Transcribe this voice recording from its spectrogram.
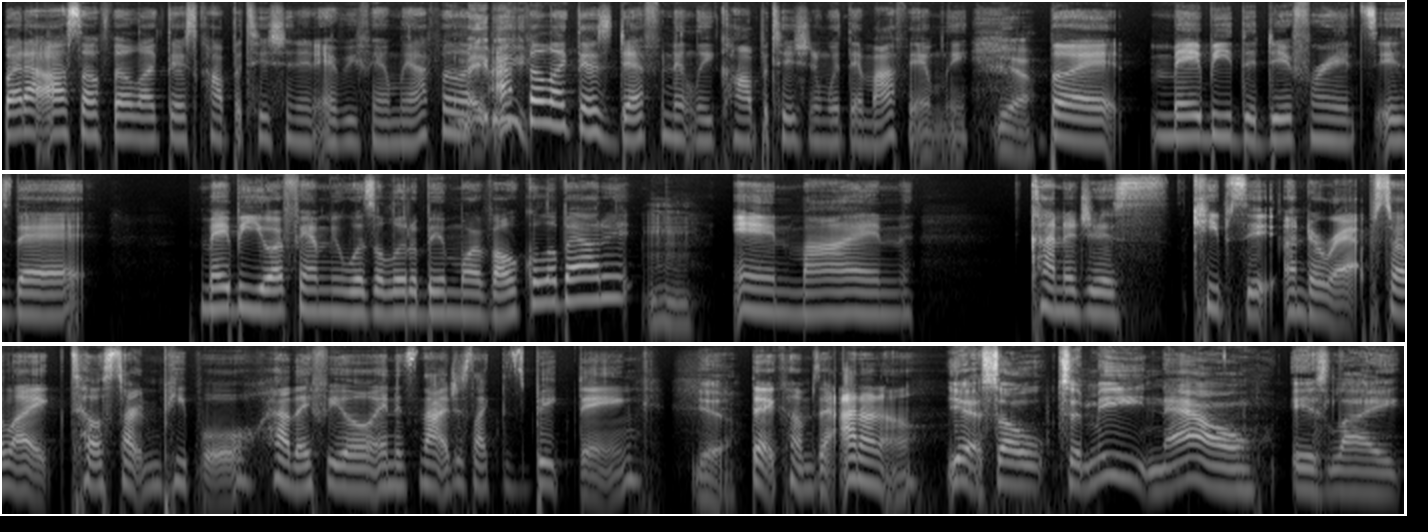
but I also feel like there's competition in every family. I feel like I feel like there's definitely competition within my family, Yeah. but maybe the difference is that maybe your family was a little bit more vocal about it Mm-hmm. and mine kind of just keeps it under wraps or like tells certain people how they feel and it's not just like this big thing Yeah. that comes out. I don't know. Yeah. So to me now is like,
